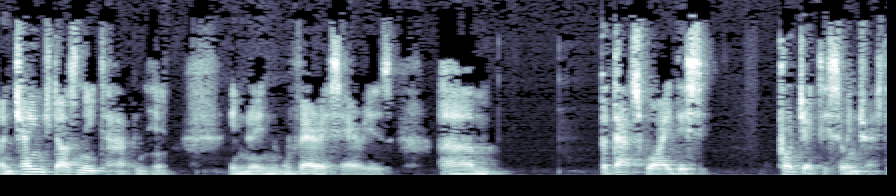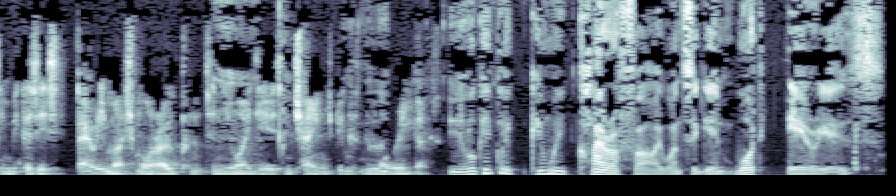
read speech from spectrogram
and change does need to happen here in, in various areas. Um, but that's why this project is so interesting because it's very much more open to new hmm. ideas and change because of the lower egos. Yeah, well, can we, can we clarify once again what areas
